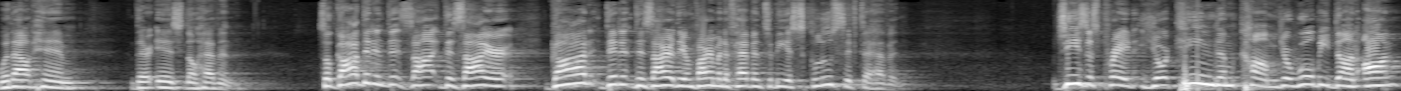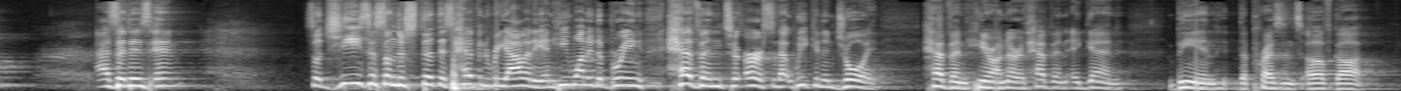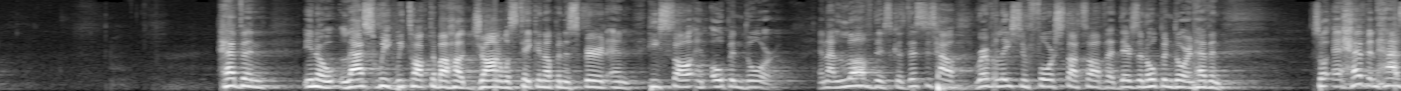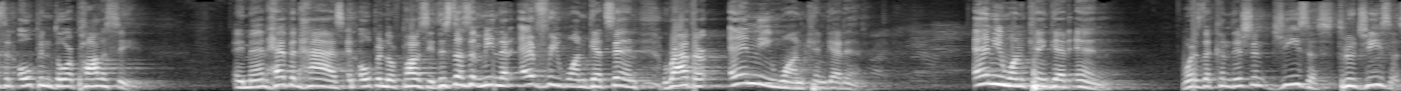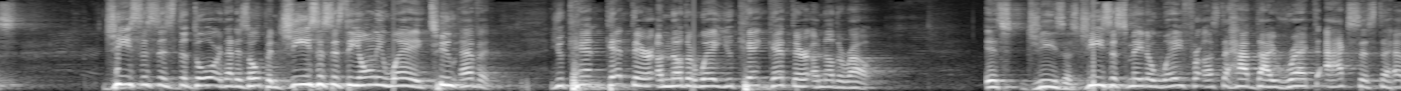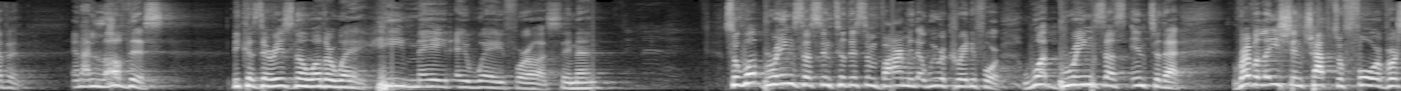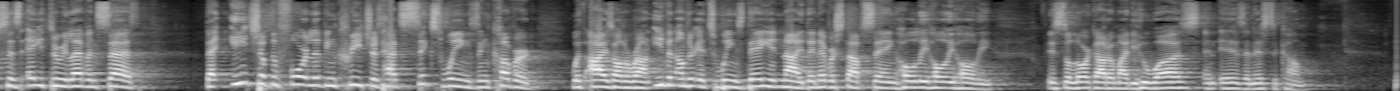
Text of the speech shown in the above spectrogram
Without Him, there is no heaven. So God didn't desi- desire, God didn't desire the environment of heaven to be exclusive to heaven. Jesus prayed, Your kingdom come, your will be done on as it is in so Jesus understood this heaven reality and he wanted to bring heaven to earth so that we can enjoy heaven here on earth. Heaven, again, being the presence of God. Heaven, you know, last week we talked about how John was taken up in the spirit and he saw an open door. And I love this because this is how Revelation 4 starts off that there's an open door in heaven. So eh, heaven has an open door policy. Amen. Heaven has an open door policy. This doesn't mean that everyone gets in, rather, anyone can get in. Anyone can get in. Where's the condition? Jesus, through Jesus. Jesus is the door that is open. Jesus is the only way to heaven. You can't get there another way, you can't get there another route. It's Jesus. Jesus made a way for us to have direct access to heaven. And I love this because there is no other way. He made a way for us. Amen. So, what brings us into this environment that we were created for? What brings us into that? Revelation chapter 4, verses 8 through 11 says that each of the four living creatures had six wings and covered with eyes all around. Even under its wings, day and night, they never stopped saying, Holy, holy, holy is the Lord God Almighty who was and is and is to come.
